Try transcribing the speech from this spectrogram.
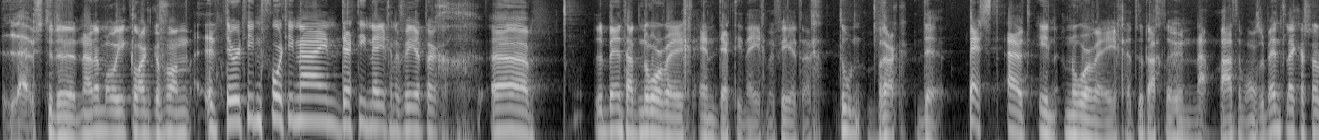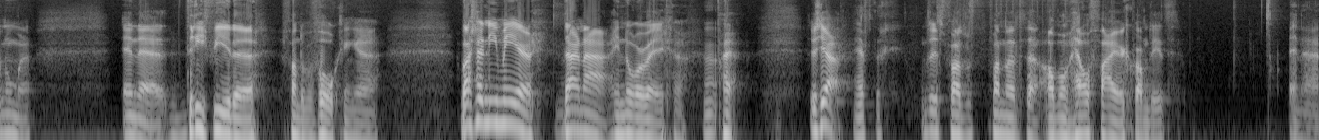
luisterde naar de mooie klanken van 1349, 1349. eh, de band uit Noorwegen en 1349. Toen brak de pest uit in Noorwegen. Toen dachten hun, nou laten we onze band lekker zo noemen. En drie vierde van de bevolking was er niet meer daarna in Noorwegen. Ja. Dus ja, Heftig. dus van, van het eh, album Hellfire kwam dit. En eh,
